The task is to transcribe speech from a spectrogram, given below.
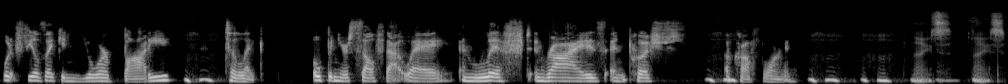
what it feels like in your body mm-hmm. to like open yourself that way and lift and rise and push mm-hmm. across the line. Mm-hmm. Mm-hmm. Nice, nice.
